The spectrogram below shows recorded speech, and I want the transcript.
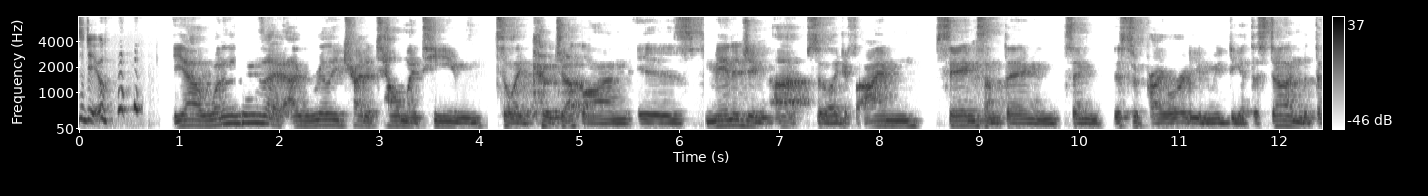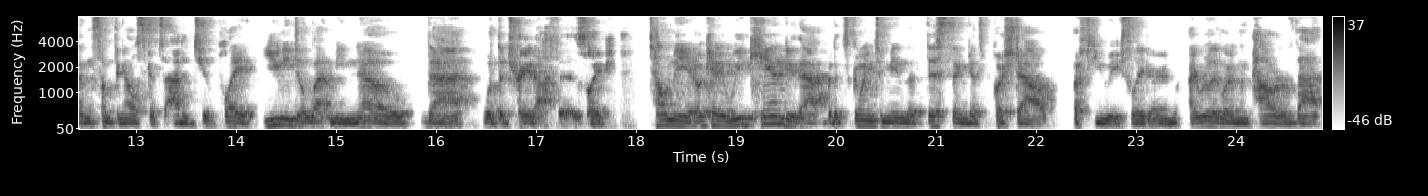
to do. Yeah, one of the things I, I, really try to tell my team to like coach up on is managing up. So like if I'm saying something and saying this is a priority and we need to get this done, but then something else gets added to your plate, you need to let me know that what the trade-off is. Like tell me, okay, we can do that, but it's going to mean that this thing gets pushed out a few weeks later. And I really learned the power of that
